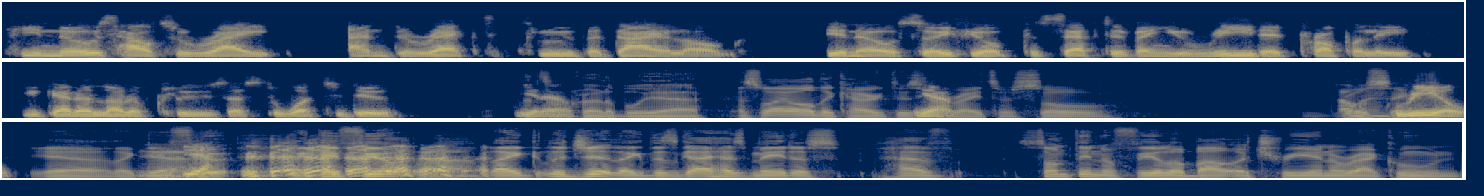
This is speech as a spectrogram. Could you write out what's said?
He knows how to write and direct through the dialogue. You know, so if you're perceptive and you read it properly, you get a lot of clues as to what to do. You That's know, incredible, yeah. That's why all the characters Yeah. he writes are so engrossing. real. Yeah, like Yeah. Yeah. feel, like they feel Yeah. like legit. Like this guy has made us have something to feel about a tree and a raccoon.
